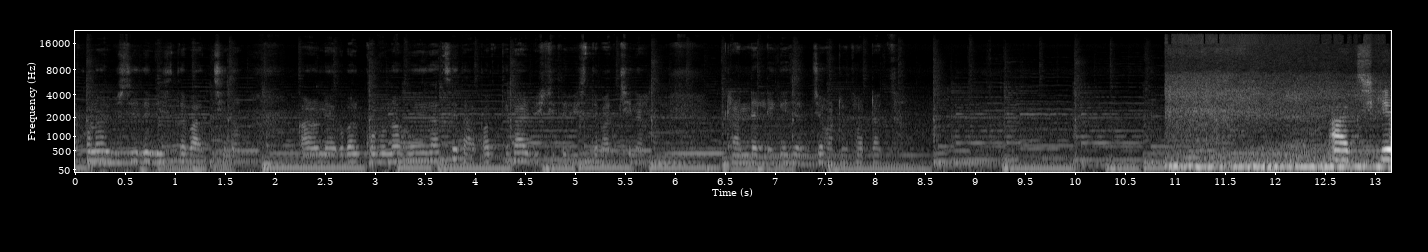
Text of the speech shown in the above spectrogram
এখন আর বৃষ্টিতে ভিজতে পারছি না। কারণ একবার করোনা হয়ে গেছে, তারপর থেকে আর বৃষ্টিতে ভিজতে পারছি না। ঠান্ডা লেগে যাচ্ছে হঠাৎ হঠাৎ। আজকে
